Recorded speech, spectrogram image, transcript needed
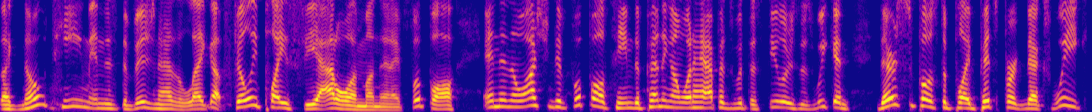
like no team in this division has a leg up. Philly plays Seattle on Monday Night Football, and then the Washington football team, depending on what happens with the Steelers this weekend, they're supposed to play Pittsburgh next week.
